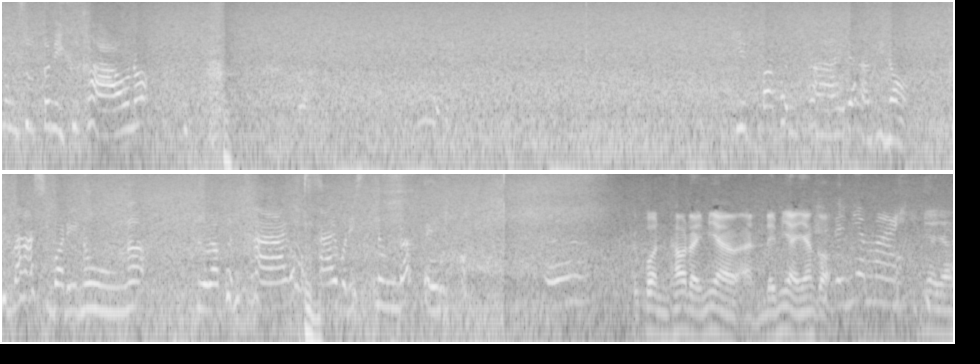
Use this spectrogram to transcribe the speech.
หนุ่มสุดตัวนี้คือขาวเนาะคิดว่าเพิ่นคล้ายเด้อค่ะพี่น้องคิดว่าห้าสิบรินุงเนาะ คือว่าเพิ่นคล้ายโอ้คล้ายบรินุงเด้อเป็นเออทุกคนเฮาได้เมียอันได้เมียยังก็ได้เมียใหม่เมียยัง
